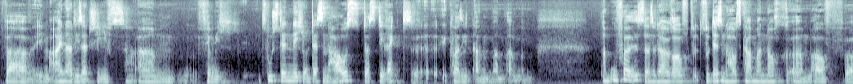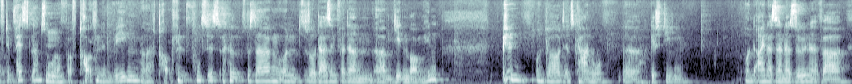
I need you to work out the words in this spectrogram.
war eben einer dieser Chiefs ähm, für mich zuständig und dessen Haus, das direkt äh, quasi am, am, am am Ufer ist. Also darauf, zu dessen Haus kam man noch ähm, auf, auf dem Festland, so mhm. auf, auf, trockenen Wegen, auf trockenen Fußes sozusagen. Und so da sind wir dann ähm, jeden Morgen hin und dort ins Kanu äh, gestiegen. Und einer seiner Söhne war,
